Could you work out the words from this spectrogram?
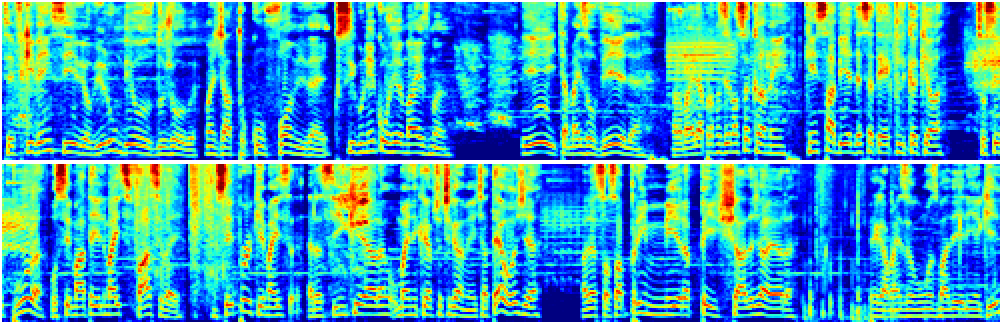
Você fica invencível, vira um deus do jogo. Mas já tô com fome, velho. Consigo nem correr mais, mano. Eita, mais ovelha. Agora vai dar pra fazer nossa cama, hein? Quem sabia dessa técnica aqui, ó. Se você pula, você mata ele mais fácil, velho. Não sei porquê, mas era assim que era o Minecraft antigamente. Até hoje é. Olha só, só a primeira peixada já era. Pegar mais algumas madeirinhas aqui.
